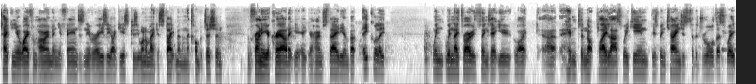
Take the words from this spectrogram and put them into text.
taking you away from home and your fans is never easy, I guess, because you want to make a statement in the competition in front of your crowd at your, at your home stadium. But equally, when when they throw things at you like uh, having to not play last weekend, there's been changes to the draw this week.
